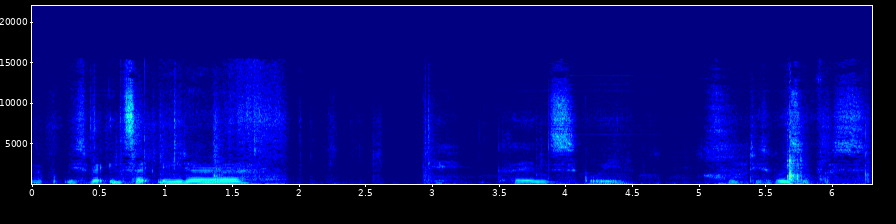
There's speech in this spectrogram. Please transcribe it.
I'll put this back inside later. Okay, cleanse, go in. No, this goes in first.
